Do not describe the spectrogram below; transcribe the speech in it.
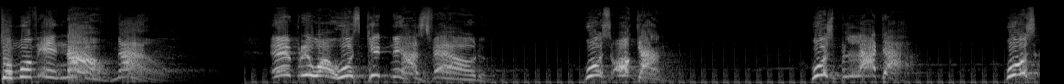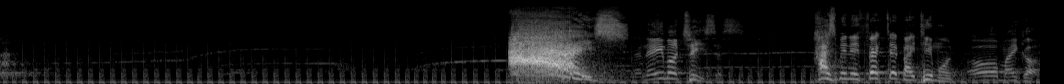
to move in now. Now. Everyone whose kidney has failed, whose organ, whose bladder, whose eyes In the name of Jesus. has been affected by demon. Oh my God.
